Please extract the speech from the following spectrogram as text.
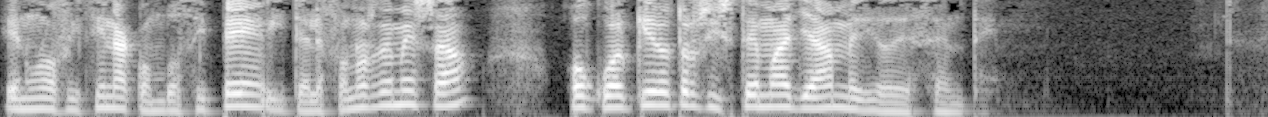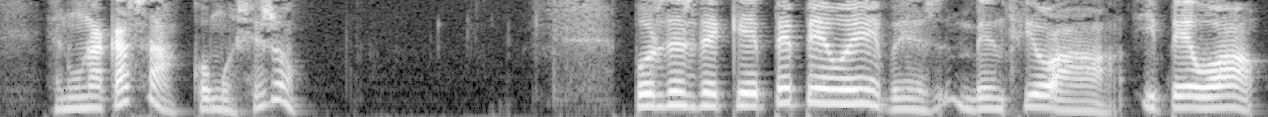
en una oficina con voz IP y teléfonos de mesa o cualquier otro sistema ya medio decente. ¿En una casa? ¿Cómo es eso? Pues desde que PPOE venció a IPOA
